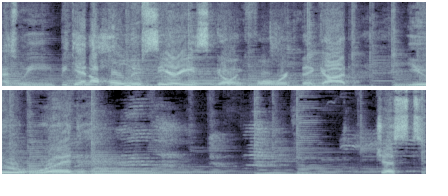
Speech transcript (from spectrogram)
as we begin a whole new series going forward, that God, you would just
